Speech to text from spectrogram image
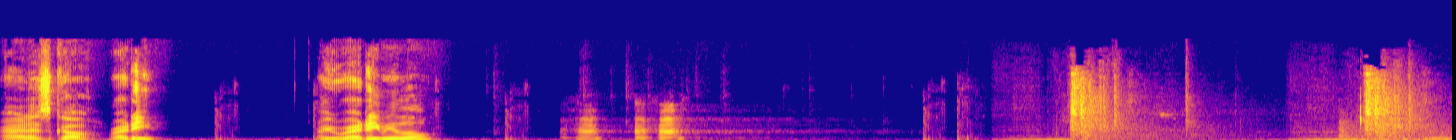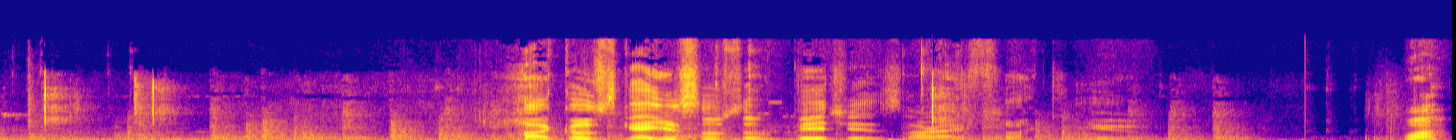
right, let's go. Ready? Are you ready, Milo? Go scare yourself some bitches. All right, fuck you. What?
